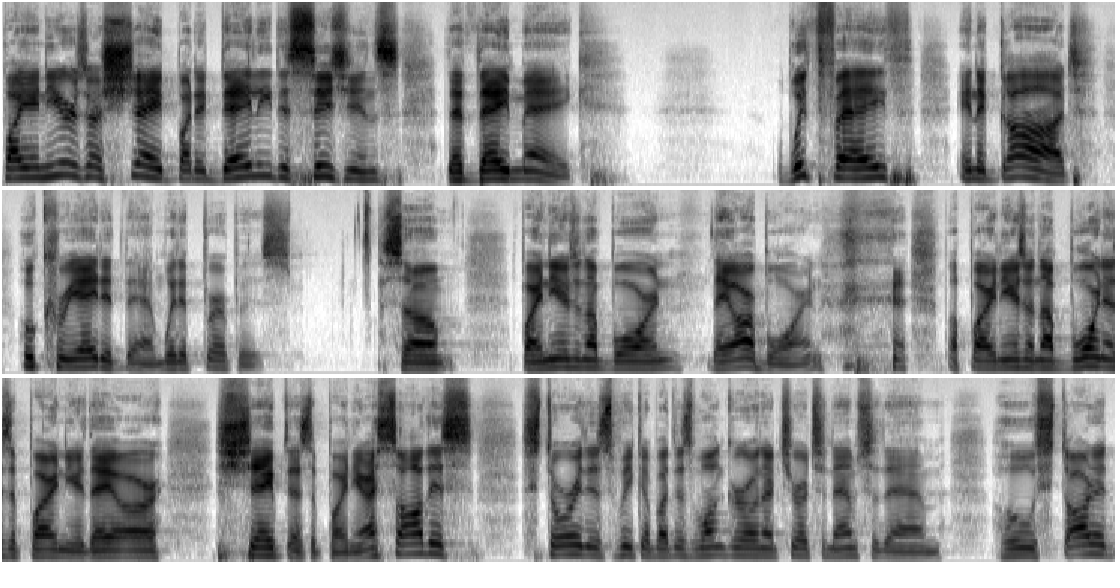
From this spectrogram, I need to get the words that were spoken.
Pioneers are shaped by the daily decisions that they make with faith in a God who created them with a purpose. So, pioneers are not born, they are born, but pioneers are not born as a pioneer, they are shaped as a pioneer. I saw this story this week about this one girl in a church in Amsterdam who started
